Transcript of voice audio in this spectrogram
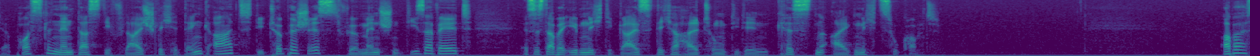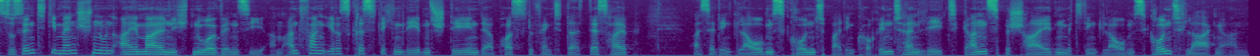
Der Apostel nennt das die fleischliche Denkart, die typisch ist für Menschen dieser Welt, es ist aber eben nicht die geistliche Haltung, die den Christen eigentlich zukommt. Aber so sind die Menschen nun einmal nicht nur, wenn sie am Anfang ihres christlichen Lebens stehen. Der Apostel fängt deshalb, als er den Glaubensgrund bei den Korinthern legt, ganz bescheiden mit den Glaubensgrundlagen an,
